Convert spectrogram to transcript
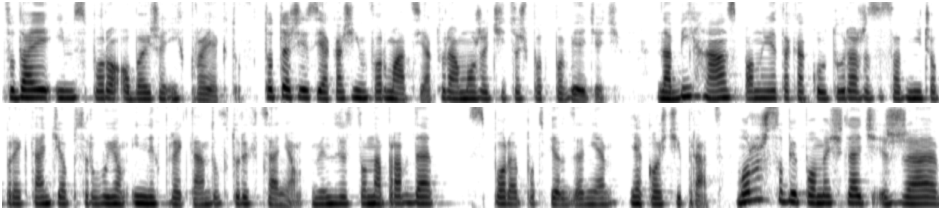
co daje im sporo obejrzeń ich projektów. To też jest jakaś informacja, która może Ci coś podpowiedzieć. Na Behance panuje taka kultura, że zasadniczo projektanci obserwują innych projektantów, których cenią, więc jest to naprawdę spore potwierdzenie jakości pracy. Możesz sobie pomyśleć, że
